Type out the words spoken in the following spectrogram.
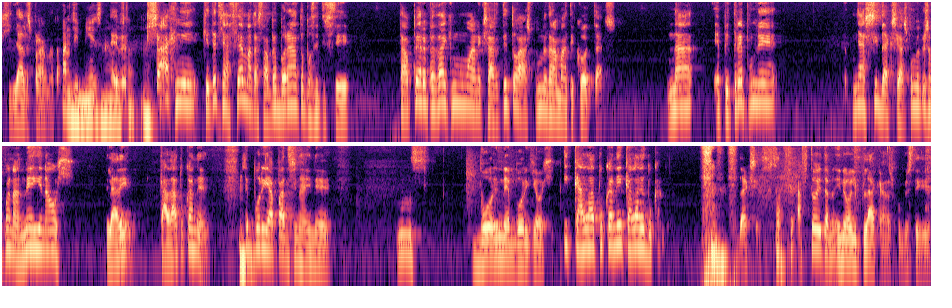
χιλιάδες πράγματα Πανδημίες, ναι, ε, αυτά. Ναι. ψάχνει και τέτοια θέματα στα οποία μπορεί να τοποθετηθεί τα οποία ρε παιδάκι μου ανεξαρτήτως ας πούμε δραματικότητας να επιτρέπουν μια σύνταξη ας πούμε πίσω από ένα ναι ή ένα όχι. Δηλαδή καλά του κάνε. Δεν μπορεί η απάντηση να είναι «Μμ, μπορεί ναι, μπορεί και όχι. Ή καλά του έκανε ή καλά δεν του έκανε. Εντάξει. Αυτό ήταν, είναι όλη η πλάκα, ας πούμε, στη,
